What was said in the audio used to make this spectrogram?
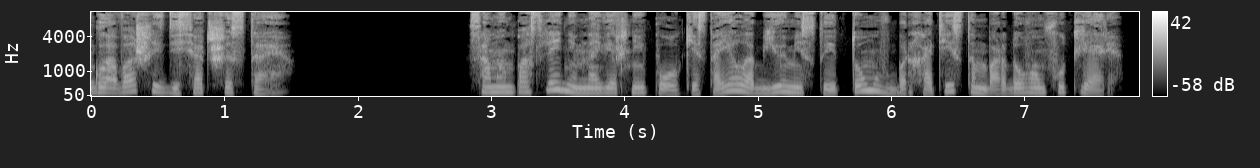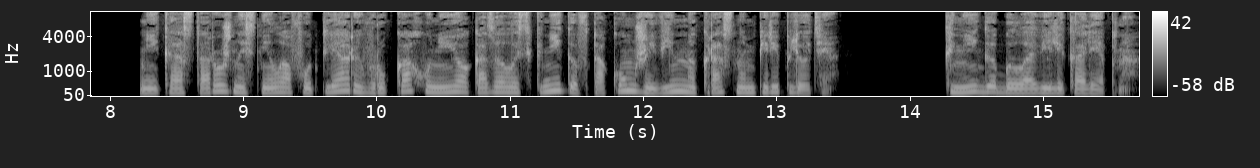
Глава 66. Самым последним на верхней полке стоял объемистый том в бархатистом бордовом футляре. Ника осторожно сняла футляр, и в руках у нее оказалась книга в таком же винно-красном переплете. Книга была великолепна.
